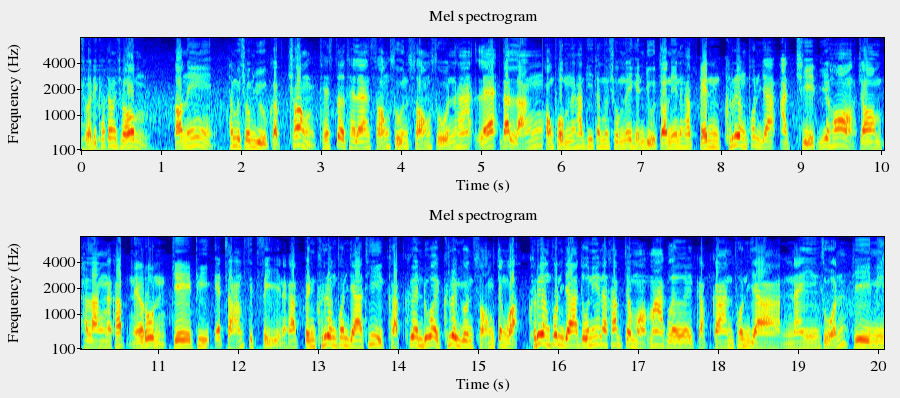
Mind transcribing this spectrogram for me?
สวัสดีครับท่านผู้ชม ตอนนี้ ท่านผู้ชมอยู่กับช่อง Tester Thailand 2020 นะฮะ และด้านหลังของผมนะครับที่ท่านผู้ชมได้เห็นอยู่ตอนนี้นะครับ เป็นเครื่องพ่นยาอัดฉีดยี่ห้อจอมพลังนะครับ ในรุ่น JPS 34นะครับ เป็นเครื่องพ่นยาที่ขับเคลื่อนด้วยเครื่องยนต์ 2 จังหวะ เครื่องพ่นยาตัวนี้นะครับจะเหมาะมากเลยกับการพ่นยาในสวนที่มี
